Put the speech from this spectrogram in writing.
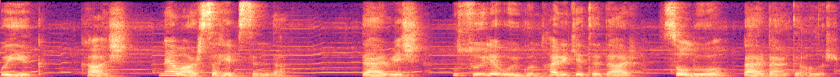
bıyık, kaş ne varsa hepsinden. Derviş usule uygun hareket eder, soluğu berberde alır.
